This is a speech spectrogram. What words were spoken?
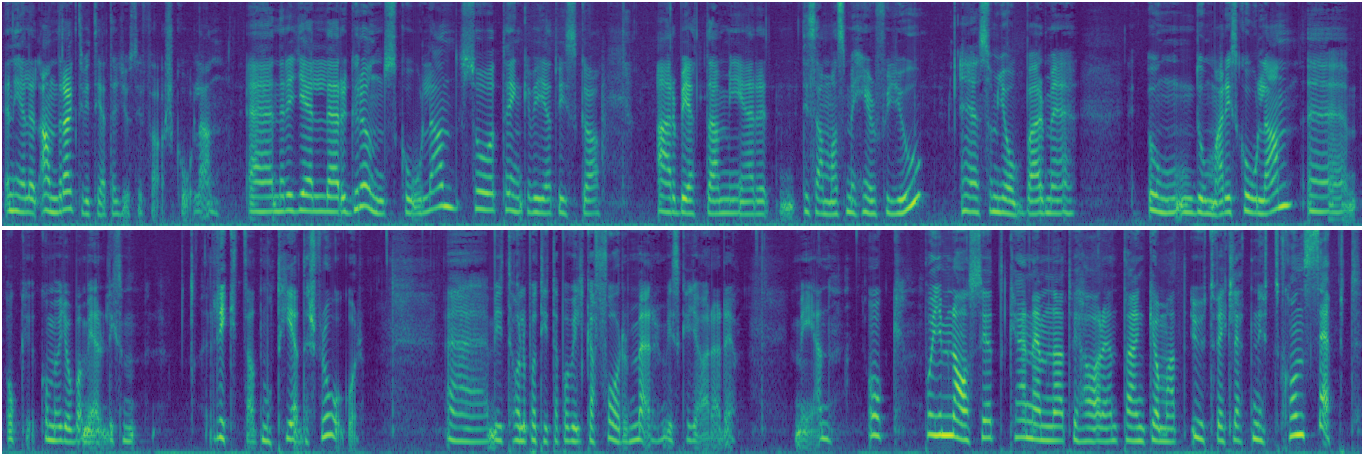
en hel del andra aktiviteter just i förskolan. Eh, när det gäller grundskolan så tänker vi att vi ska arbeta mer tillsammans med Here for you eh, som jobbar med ungdomar i skolan eh, och kommer att jobba mer liksom, riktat mot hedersfrågor. Eh, vi håller på att titta på vilka former vi ska göra det med. Och på gymnasiet kan jag nämna att vi har en tanke om att utveckla ett nytt koncept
